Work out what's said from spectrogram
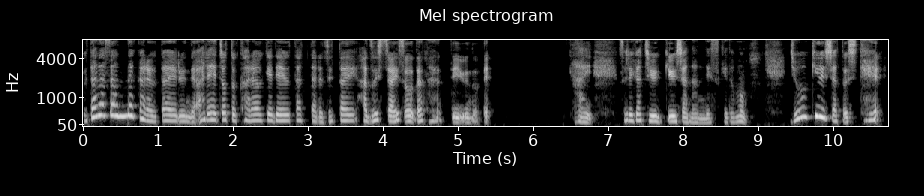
宇多田さんだから歌えるんで、あれ、ちょっとカラオケで歌ったら絶対外しちゃいそうだなっていうので。はい。それが中級者なんですけども、上級者として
